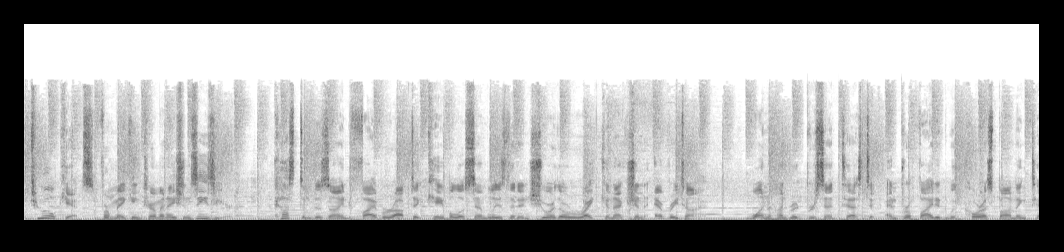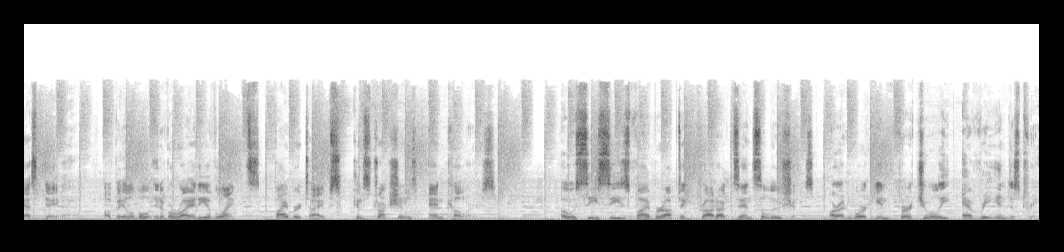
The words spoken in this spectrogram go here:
Toolkits for making terminations easier. Custom designed fiber optic cable assemblies that ensure the right connection every time. 100% tested and provided with corresponding test data. Available in a variety of lengths, fiber types, constructions, and colors. OCC's fiber optic products and solutions are at work in virtually every industry,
